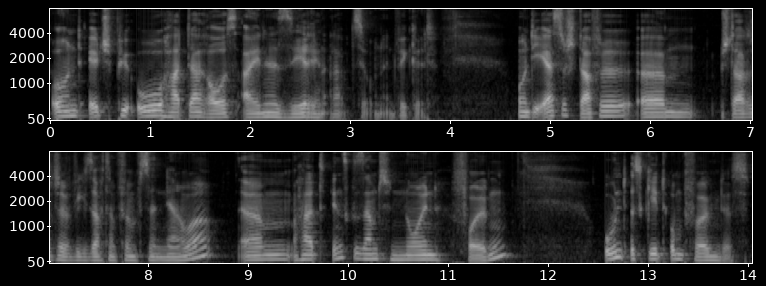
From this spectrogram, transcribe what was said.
und HBO hat daraus eine Serienadaption entwickelt. Und die erste Staffel ähm, startete, wie gesagt, am 15. Januar, ähm, hat insgesamt neun Folgen und es geht um Folgendes.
